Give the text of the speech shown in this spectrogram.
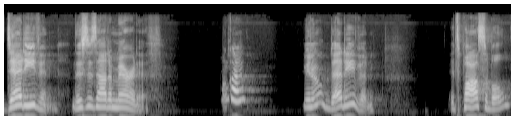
dead even. This is out of Meredith. Okay. You know, dead even. It's possible.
